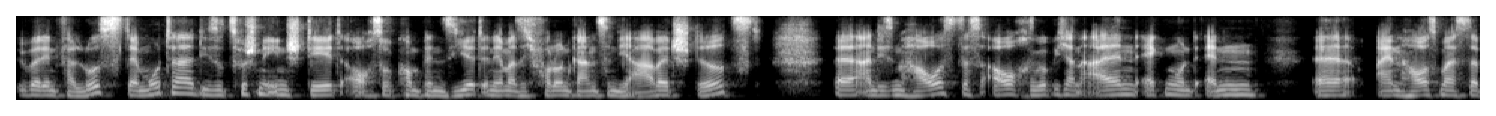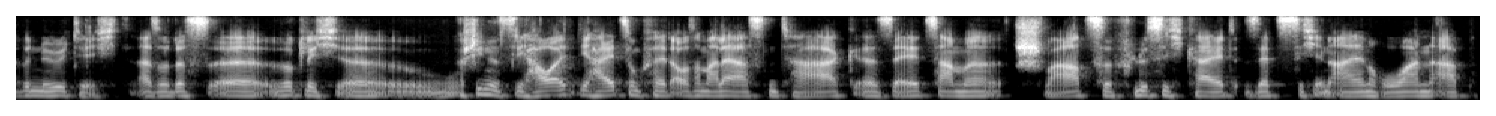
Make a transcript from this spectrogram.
über den Verlust der Mutter, die so zwischen ihnen steht, auch so kompensiert, indem er sich voll und ganz in die Arbeit stürzt äh, an diesem Haus, das auch wirklich an allen Ecken und Enden äh, einen Hausmeister benötigt. Also das äh, wirklich äh, verschiedenes, die, die Heizung fällt aus am allerersten Tag, äh, seltsame schwarze Flüssigkeit setzt sich in allen Rohren ab.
